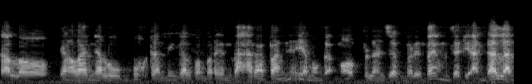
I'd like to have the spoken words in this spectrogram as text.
Kalau yang lainnya lumpuh dan tinggal pemerintah harapannya, ya mau nggak mau belanja pemerintah yang menjadi andalan.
